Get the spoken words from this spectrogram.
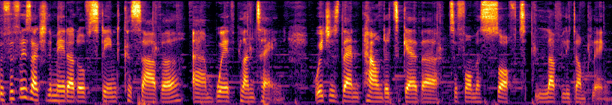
So fufu is actually made out of steamed cassava um, with plantain, which is then pounded together to form a soft, lovely dumpling.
